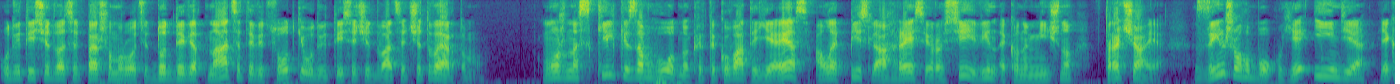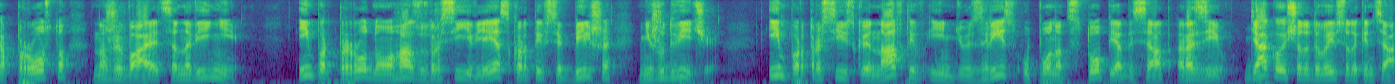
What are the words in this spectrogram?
у 2021 році до 19% у 2024. Можна скільки завгодно критикувати ЄС, але після агресії Росії він економічно втрачає. З іншого боку, є Індія, яка просто наживається на війні. Імпорт природного газу з Росії в ЄС скоротився більше, ніж удвічі. Імпорт російської нафти в Індію зріс у понад 150 разів. Дякую, що додивився до кінця.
